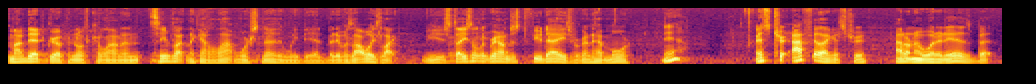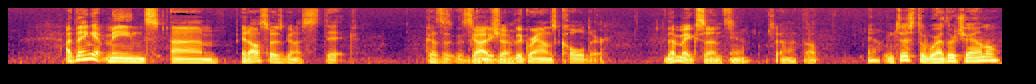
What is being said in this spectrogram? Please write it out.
my dad grew up in North Carolina and it seems like they got a lot more snow than we did. But it was always like, you stays on the ground just a few days. We're going to have more. Yeah. It's true. I feel like it's true. I don't know what it is, but I think it means um, it also is going to stick because it's gonna be- Gotcha. the ground's colder. that makes sense. Yeah. So I thought, yeah. Is this the Weather Channel?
